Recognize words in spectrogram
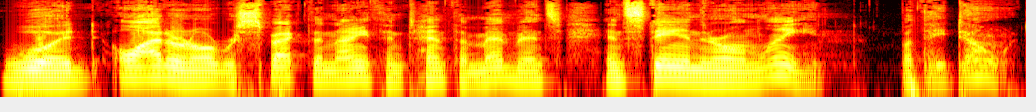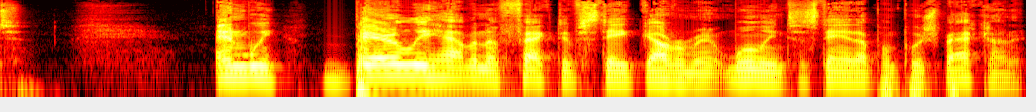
would, oh, I don't know, respect the Ninth and Tenth Amendments and stay in their own lane. But they don't. And we barely have an effective state government willing to stand up and push back on it.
